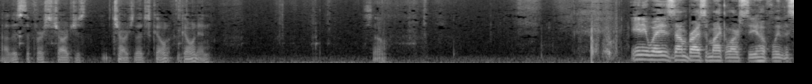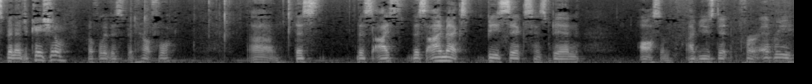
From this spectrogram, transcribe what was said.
Uh, this is the first charge is charge that's going going in. So. Anyways, I'm Bryson Michael RC. Hopefully this has been educational. Hopefully this has been helpful. Uh, this this i this IMAX B6 has been awesome. I've used it for every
